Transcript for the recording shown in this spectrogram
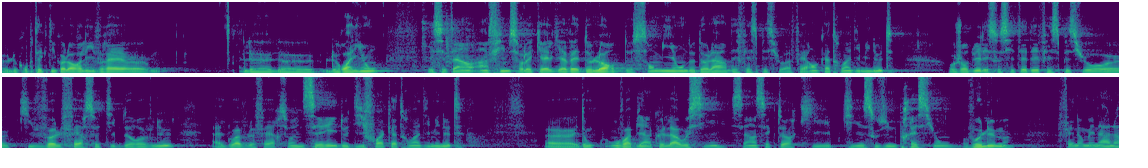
le groupe Technicolor livrait le, Roi Lion, et c'était un, un, film sur lequel il y avait de l'ordre de 100 millions de dollars d'effets spéciaux à faire en 90 minutes. Aujourd'hui, les sociétés d'effets spéciaux euh, qui veulent faire ce type de revenus, elles doivent le faire sur une série de 10 fois 90 minutes. Euh, et donc, on voit bien que là aussi, c'est un secteur qui, est sous une pression volume phénoménale,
